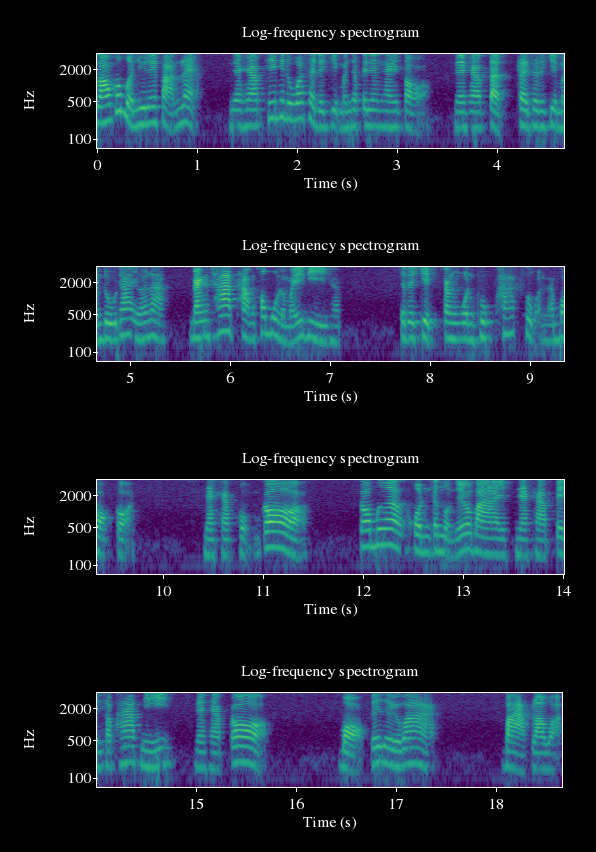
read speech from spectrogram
เราก็เหมือนอยู่ในฝันแหละนะครับ ที่ไม่รู้ว่าเศรษฐกิจมันจะเป็นยังไงต่อนะครับ แต่แต่เศรษฐกิจมันดูได้อยู่แล้วล่ะแบงก์ชาติทำข้อมูลออกมาได้ดีครับ เศรษฐกิจกังวลทุกภาคส่วนนะบอกก่อนนะครับ ผมก็ก็เมื่อคนกำหนดนโยบายนะครับ เป็นสภาพนี้นะครับ ก็บอกได้เลยว่า บาทเราอะ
